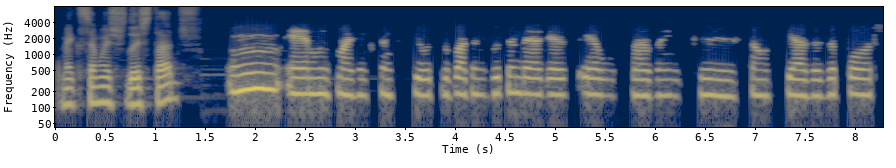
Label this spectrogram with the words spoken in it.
como é que se chamam estes dois estados? Um é muito mais importante que o outro. Baden-Württemberg é o estado em que estão associadas a Porsche,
